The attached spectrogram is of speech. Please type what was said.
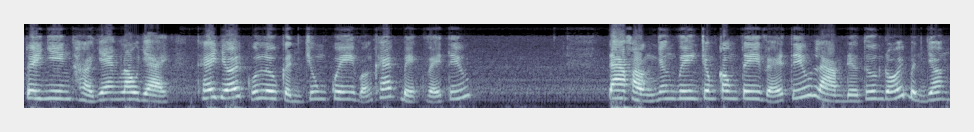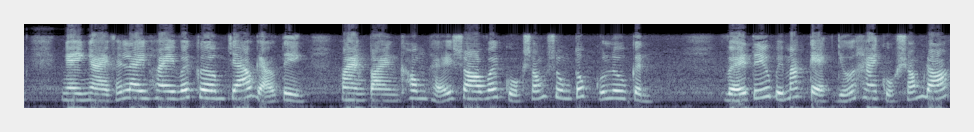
Tuy nhiên thời gian lâu dài, thế giới của Lưu Kình trung quy vẫn khác biệt vệ tiếu. Đa phần nhân viên trong công ty vẽ tiếu làm đều tương đối bình dân, ngày ngày phải lay hoay với cơm cháo gạo tiền, hoàn toàn không thể so với cuộc sống sung túc của Lưu Kình. Vệ tiếu bị mắc kẹt giữa hai cuộc sống đó,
